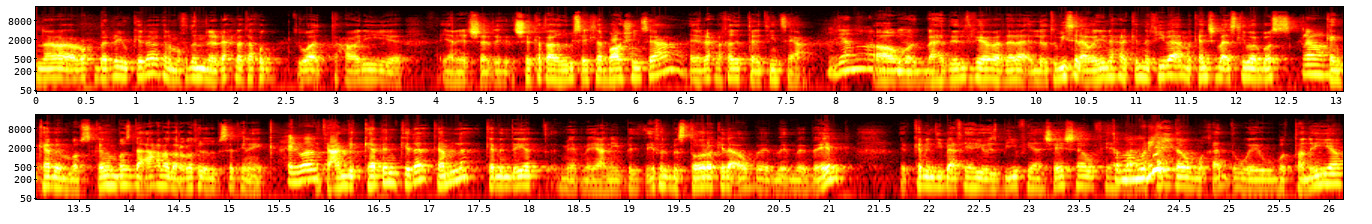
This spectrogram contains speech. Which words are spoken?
ان أنا أروح بري وكده كان المفروض إن الرحلة تاخد وقت حوالي يعني الش- الشركة بتاعت الأتوبيس قالت لي 24 ساعة هي الرحلة خدت 30 ساعة. يا نهار آه. واتبهدلت فيها بهدله الأتوبيس الأولاني اللي إحنا ركبنا فيه بقى ما كانش بقى sleeper bus آه. كان cabin bus. cabin bus ده أعلى درجات الأتوبيسات هناك. حلو قوي أنت عندك cabin كده كاملة cabin ديت يعني بتتقفل بستارة كده أو بباب ال cabin دي بقى فيها USB وفيها شاشة وفيها طب مريح. ومخد وبطانية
